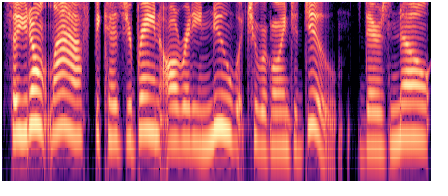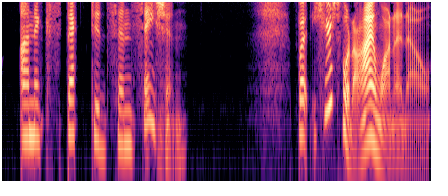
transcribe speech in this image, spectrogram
So you don't laugh because your brain already knew what you were going to do. There's no unexpected sensation. But here's what I want to know.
